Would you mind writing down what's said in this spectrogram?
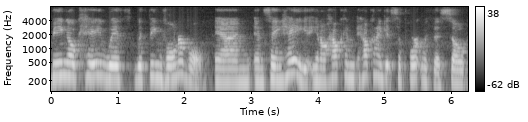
being okay with with being vulnerable and and saying, hey, you know, how can how can I get support with this? So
